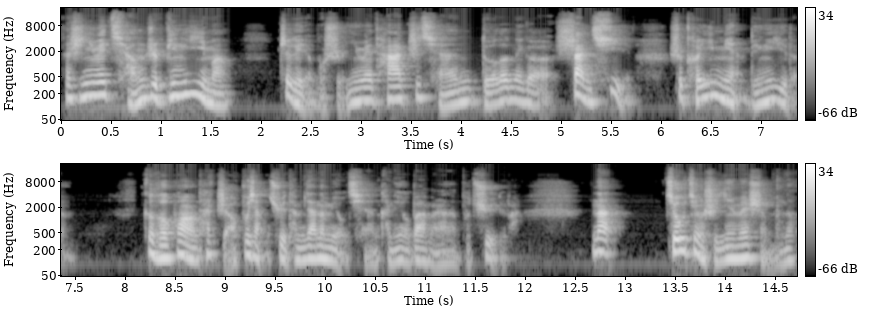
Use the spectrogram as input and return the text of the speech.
但是因为强制兵役吗？这个也不是，因为他之前得了那个疝气，是可以免兵役的。更何况他只要不想去，他们家那么有钱，肯定有办法让他不去，对吧？那究竟是因为什么呢？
